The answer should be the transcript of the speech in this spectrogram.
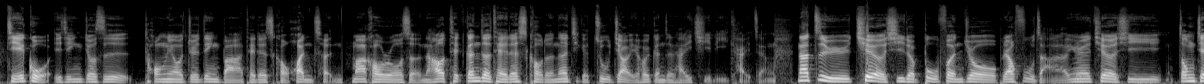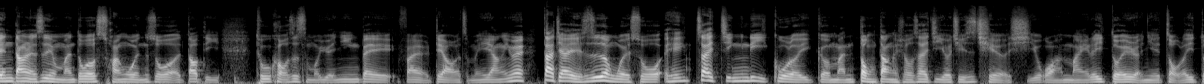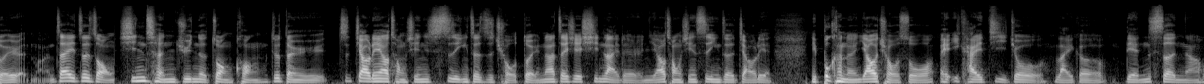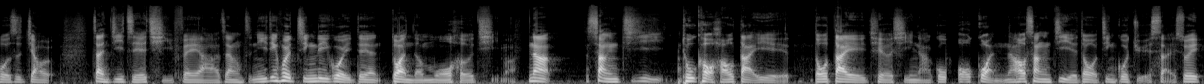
结果已经就是红牛决定把 Tedesco 换成 Marco Rose，然后跟着 Tedesco 的那几个助教也会跟着他一起离开。这样，那至于切尔西的部分就比较复杂了，因为切尔西中间当然是有蛮多传闻说，到底图口是什么原因被 fire 掉了，怎么样？因为大家也是认为说，诶，在经历过了一个蛮动荡的休赛季，尤其是切尔西哇，买了一堆人，也走了一堆人嘛，在这种新成军的状况，就等于这教练要重新适应这支球队，那这些。新来的人也要重新适应这个教练，你不可能要求说，哎，一开季就来个连胜啊，或者是叫战机直接起飞啊，这样子，你一定会经历过一段段的磨合期嘛。那上一季图克好歹也都带切尔西拿过欧冠，然后上季也都有进过决赛，所以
